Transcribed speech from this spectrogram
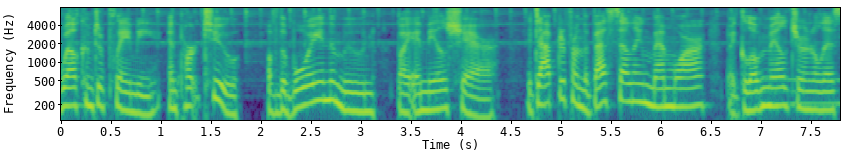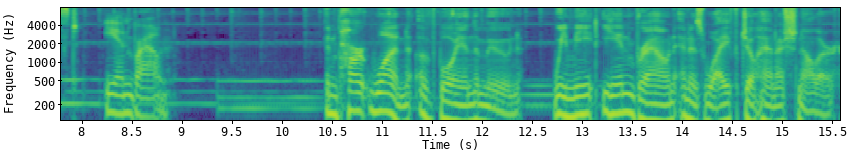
Welcome to Play Me and part two of The Boy in the Moon by Emil Sher, adapted from the best selling memoir by Globe Mail journalist Ian Brown. In part one of Boy in the Moon, we meet Ian Brown and his wife Johanna Schneller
